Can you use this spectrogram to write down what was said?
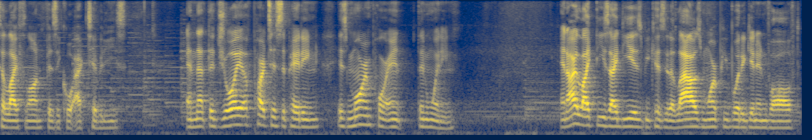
to lifelong physical activities. And that the joy of participating is more important than winning. And I like these ideas because it allows more people to get involved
